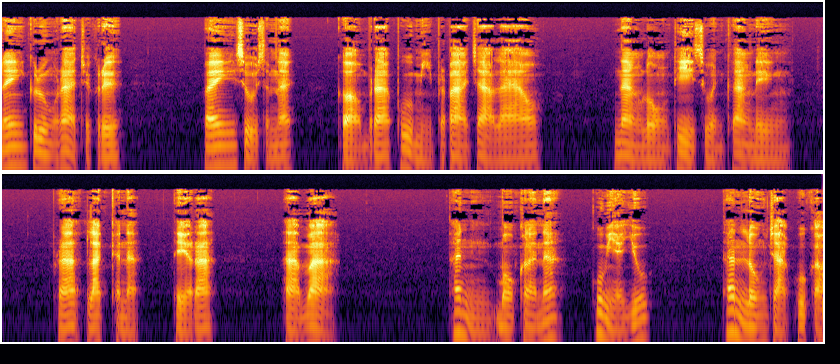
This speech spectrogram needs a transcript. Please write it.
ในกรุงราชกฤห์ไปสู่สำนักของพระผู้มีพระภาคเจ้าแล้ว นั่งลงที่ส่วนข้างหนึ่ง พระลักษณะเถระถามว่า ท่านโมคลนะผู้มีอายุ ท่านลงจากภูเขา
